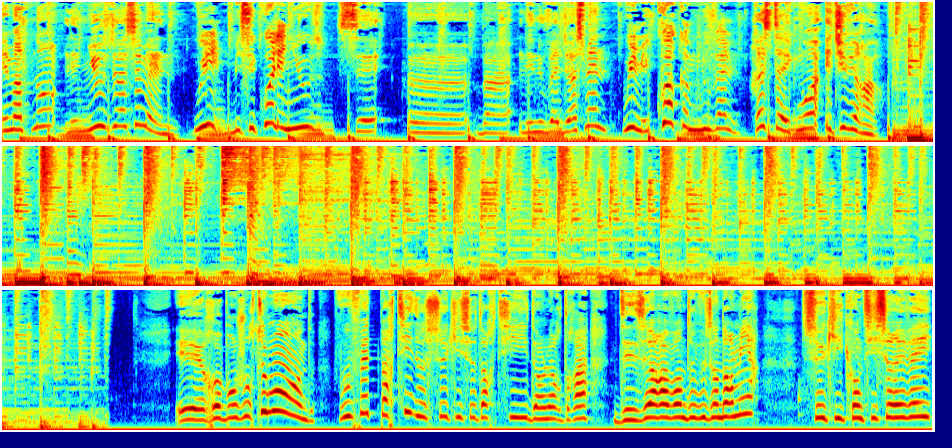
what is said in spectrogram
Et maintenant, les news de la semaine. Oui, mais c'est quoi les news? C'est, euh, bah, les nouvelles de la semaine. Oui, mais quoi comme nouvelles? Reste avec moi et tu verras. Et rebonjour tout le monde Vous faites partie de ceux qui se tortillent dans leur drap des heures avant de vous endormir? Ceux qui, quand ils se réveillent,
